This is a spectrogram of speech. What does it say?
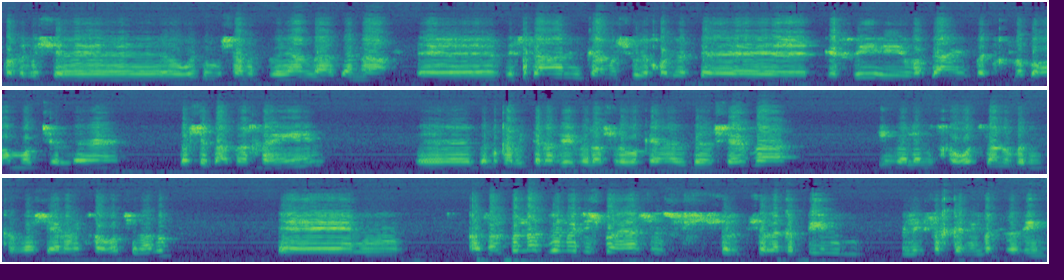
ברגע שהורידו משם את ריאן להגנה. אה, וסאן, כמה שהוא יכול להיות אה, התקפי, הוא עדיין בטח לא ברמות של... אה, לא של בר חיים, במכבי תל אביב ולא של וואקמה בבאר שבע, אם אלה מתחרות שלנו, ואני מקווה שאלה מתחרות שלנו. אז על פניו באמת יש בעיה של, של, של אגפים בלי שחקנים בצדדים.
